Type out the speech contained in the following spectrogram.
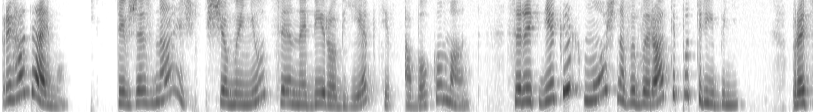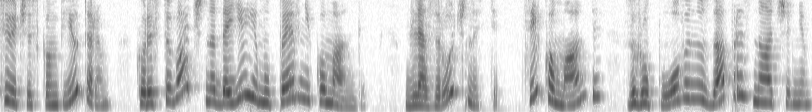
Пригадаймо, ти вже знаєш, що меню це набір об'єктів або команд серед яких можна вибирати потрібні. Працюючи з комп'ютером, користувач надає йому певні команди. Для зручності ці команди згруповано за призначенням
